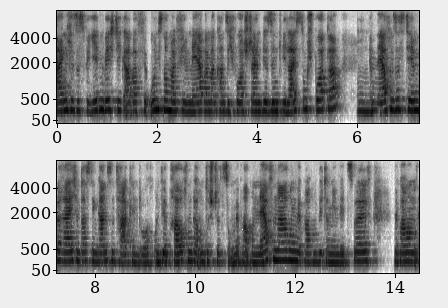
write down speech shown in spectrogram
eigentlich ist es für jeden wichtig, aber für uns noch mal viel mehr, weil man kann sich vorstellen, wir sind wie Leistungssportler mhm. im Nervensystembereich und das den ganzen Tag hindurch. Und wir brauchen da Unterstützung. Wir brauchen Nervennahrung, wir brauchen Vitamin B12, Wir brauchen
